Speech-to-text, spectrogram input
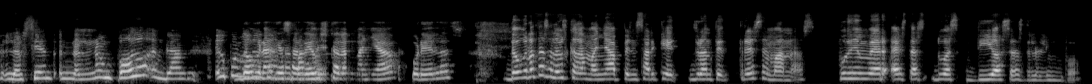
lo siento, non, non podo, en plan, eu por Do gracias a Deus cada mañá por elas. Do gracias a Deus cada mañá pensar que durante tres semanas pude ver a estas dúas diosas do Olimpo.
